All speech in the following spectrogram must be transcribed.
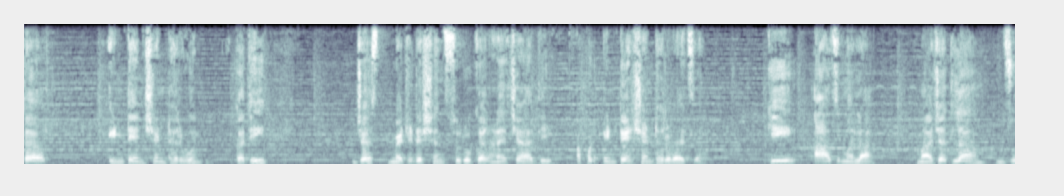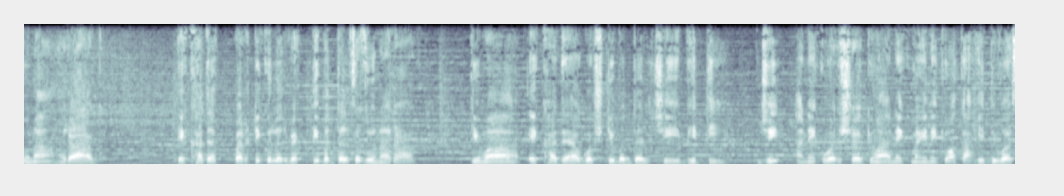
तर इंटेन्शन ठरवून. कधी जस्ट मेडिटेशन सुरू करण्याच्या आधी आपण इंटेन्शन ठरवायचं की आज मला माझ्यातला जुना राग एखाद्या पर्टिक्युलर व्यक्तीबद्दलचा जुना राग किंवा एखाद्या गोष्टीबद्दलची भीती जी अनेक वर्ष किंवा अनेक महिने किंवा काही दिवस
